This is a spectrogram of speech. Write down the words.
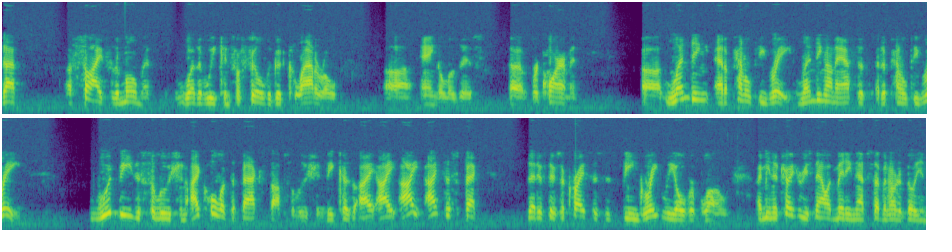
that aside for the moment, whether we can fulfill the good collateral uh, angle of this uh, requirement, uh, lending at a penalty rate, lending on assets at a penalty rate, would be the solution. I call it the backstop solution because I, I, I, I suspect that if there's a crisis, it's being greatly overblown. I mean, the Treasury is now admitting that $700 billion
